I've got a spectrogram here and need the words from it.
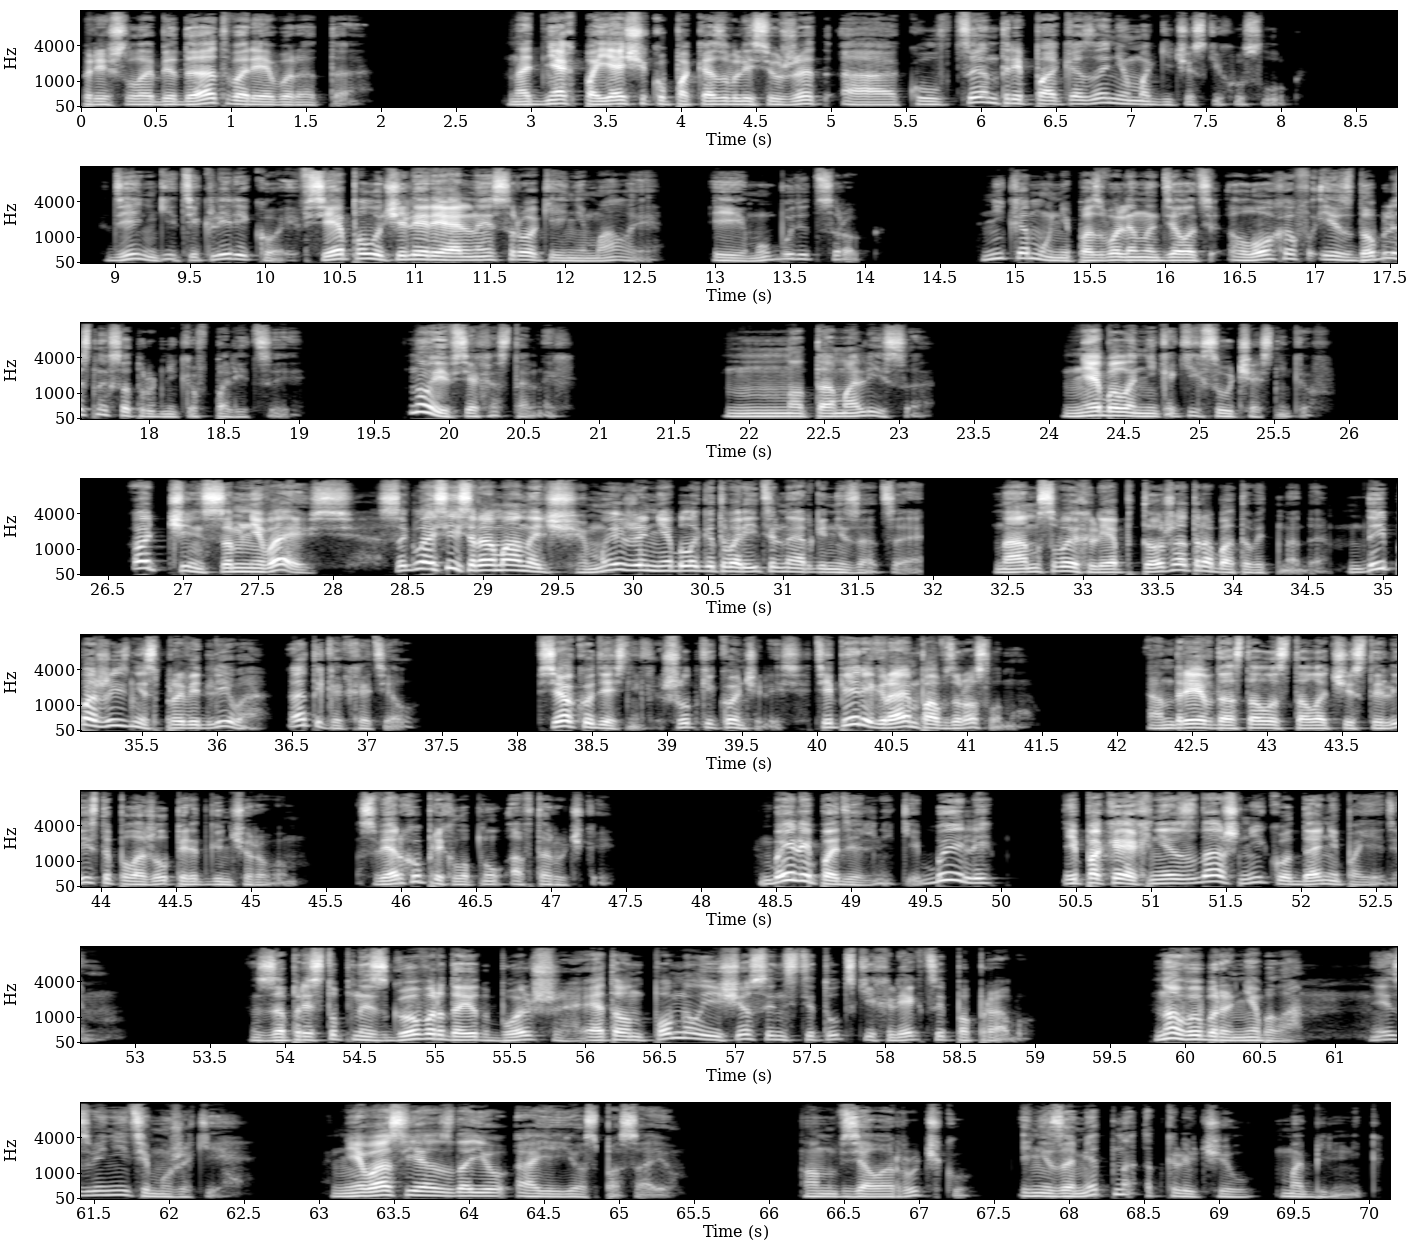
Пришла беда, творя ворота. На днях по ящику показывали сюжет о кул-центре по оказанию магических услуг. Деньги текли рекой, все получили реальные сроки, и немалые, и ему будет срок. Никому не позволено делать лохов из доблестных сотрудников полиции. Ну и всех остальных. Но там Алиса. Не было никаких соучастников. «Очень сомневаюсь. Согласись, Романыч, мы же не благотворительная организация. Нам свой хлеб тоже отрабатывать надо. Да и по жизни справедливо, а ты как хотел. Все, кудесник, шутки кончились. Теперь играем по-взрослому. Андреев достал из стола чистый лист и положил перед Гончаровым. Сверху прихлопнул авторучкой. Были подельники? Были. И пока их не сдашь, никуда не поедем. За преступный сговор дают больше, это он помнил еще с институтских лекций по праву. Но выбора не было. Извините, мужики. Не вас я сдаю, а ее спасаю. Он взял ручку и незаметно отключил мобильник.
